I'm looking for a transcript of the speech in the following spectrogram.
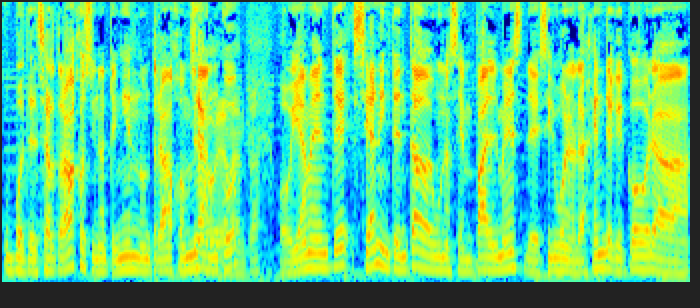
un potenciar trabajo, sino teniendo un trabajo en Sí, blanco. obviamente. obviamente. Se han intentado algunos empalmes de decir, bueno, la gente que cobra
